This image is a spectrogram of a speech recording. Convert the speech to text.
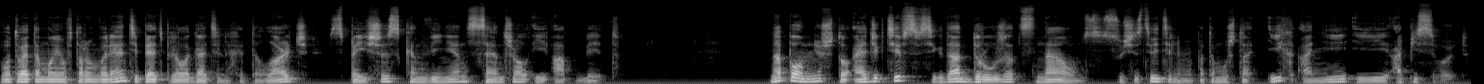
Вот в этом моем втором варианте пять прилагательных это large, spacious, convenient, central и upbeat. Напомню, что adjectives всегда дружат с nouns, с существительными, потому что их они и описывают.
